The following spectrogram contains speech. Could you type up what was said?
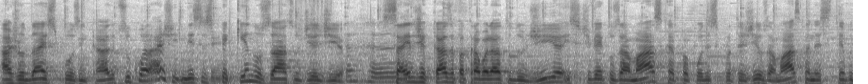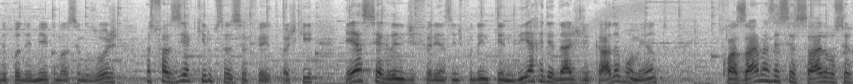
ajudar a esposa em casa. Eu preciso coragem nesses Sim. pequenos atos do dia a dia. Uhum. Sair de casa para trabalhar todo dia e se tiver que usar máscara para poder se proteger, usar máscara nesse tempo de pandemia que nós temos hoje, mas fazer aquilo que precisa ser feito. Acho que essa é a grande diferença, a gente poder entender a realidade de cada momento com as armas necessárias, você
